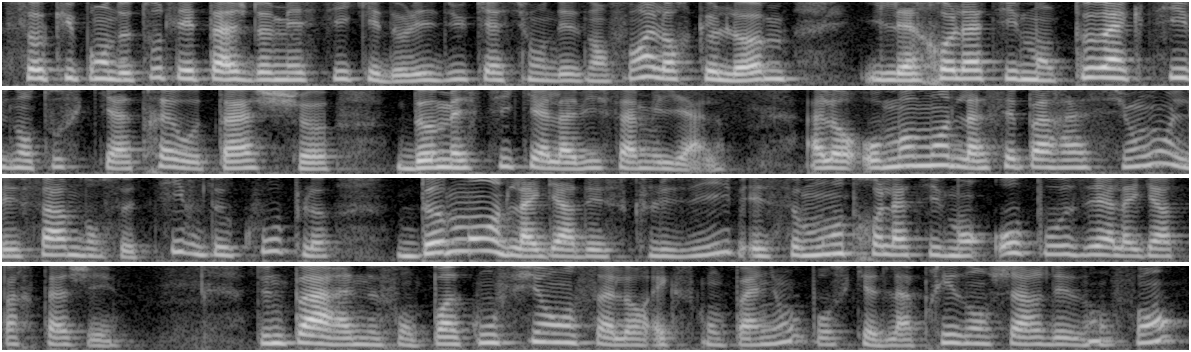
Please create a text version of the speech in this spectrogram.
s'occupant de toutes les tâches domestiques et de l'éducation des enfants, alors que l'homme, il est relativement peu actif dans tout ce qui a trait aux tâches euh, domestiques et à la vie familiale. Alors au moment de la séparation, les femmes dans ce type de couple demandent la garde exclusive et se montrent relativement opposées à la garde partagée. D'une part, elles ne font pas confiance à leur ex-compagnon pour ce qui est de la prise en charge des enfants.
